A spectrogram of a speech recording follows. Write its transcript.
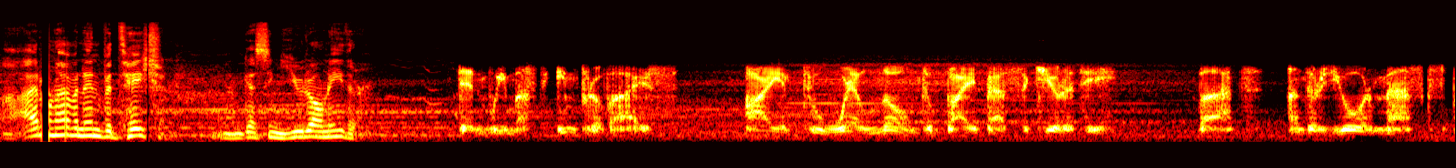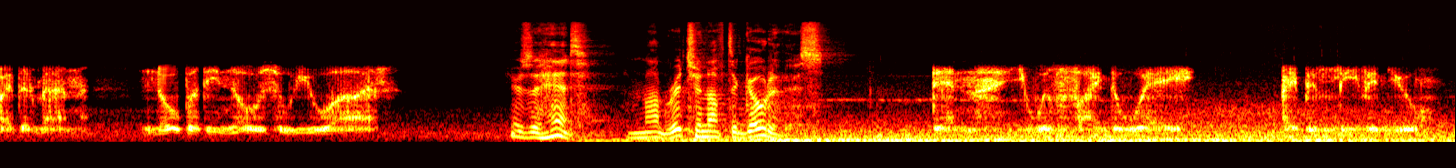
I don't have an invitation. and I'm guessing you don't either. Then we must improvise. I am too well known to bypass security. But under your mask, Spider-Man, nobody knows who you are. Here's a hint. I'm not rich enough to go to this. Then you will find a way. I believe in you.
